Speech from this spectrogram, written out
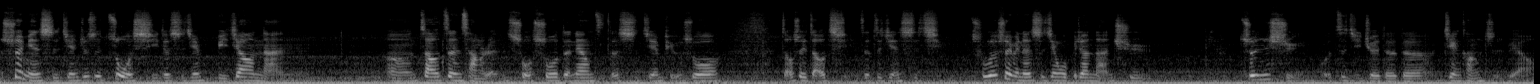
睡眠时间就是作息的时间比较难，嗯，照正常人所说的那样子的时间，比如说早睡早起这这件事情。除了睡眠的时间，我比较难去遵循我自己觉得的健康指标。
